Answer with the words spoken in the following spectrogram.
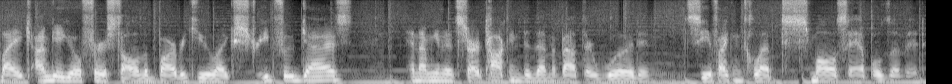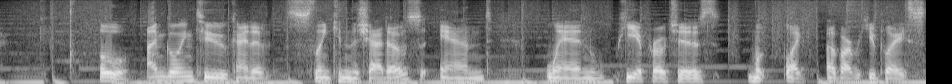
like I'm gonna go first to all the barbecue like street food guys, and I'm gonna start talking to them about their wood and see if I can collect small samples of it. Oh, I'm going to kind of slink in the shadows, and when he approaches like a barbecue place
